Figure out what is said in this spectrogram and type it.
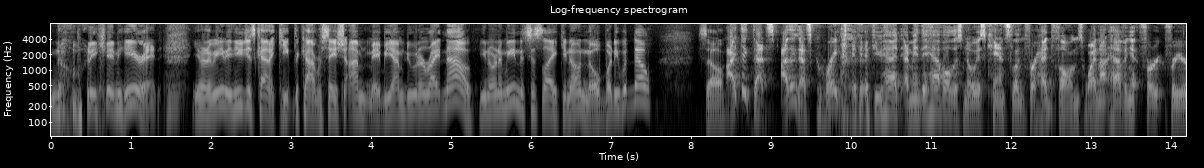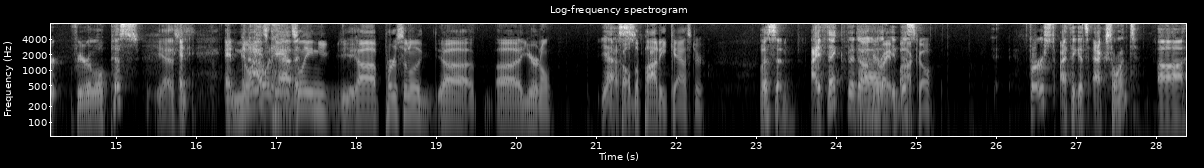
nobody can hear it. You know what I mean? And you just kind of keep the conversation. I'm maybe I'm doing it right now. You know what I mean? It's just like you know nobody would know. So I think that's I think that's great. if, if you had, I mean, they have all this noise canceling for headphones. Why not having it for for your for your little piss? yes, and and, noise canceling uh, personal uh, uh, urinal yes, called the potty caster. Listen, I think that uh, Copyright this- Bakko. first, I think it's excellent. Uh,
